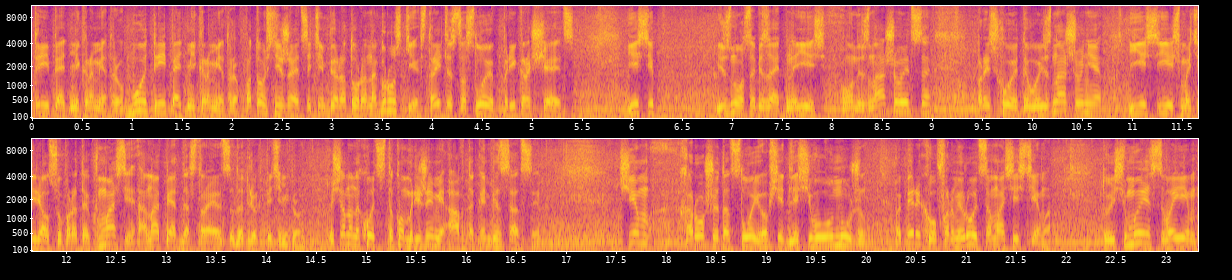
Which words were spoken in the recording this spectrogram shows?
3-5 микрометров. Будет 3-5 микрометров. Потом снижается температура нагрузки, строительство слоя прекращается. Если Износ обязательно есть, он изнашивается, происходит его изнашивание. Если есть материал Супротек в массе, она опять достраивается до 3-5 микрон. То есть она находится в таком режиме автокомпенсации. Чем хороший этот слой вообще, для чего он нужен? Во-первых, его формирует сама система. То есть мы своим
